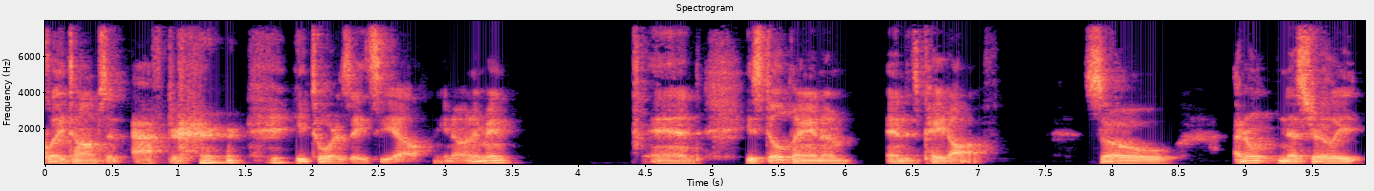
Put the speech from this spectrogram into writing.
Klay Thompson after he tore his ACL. You know what I mean? And he's still paying him, and it's paid off. So I don't necessarily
